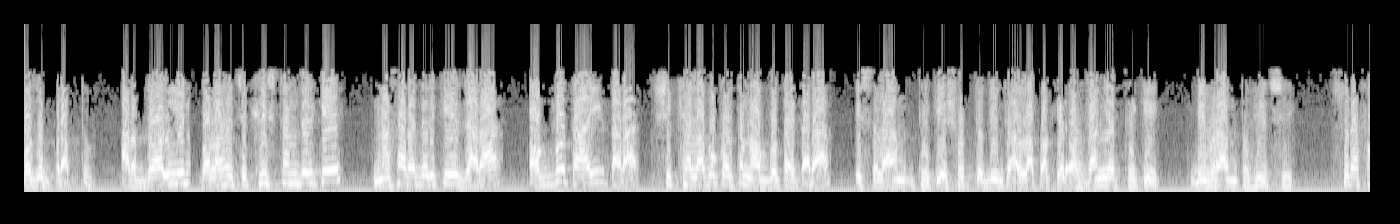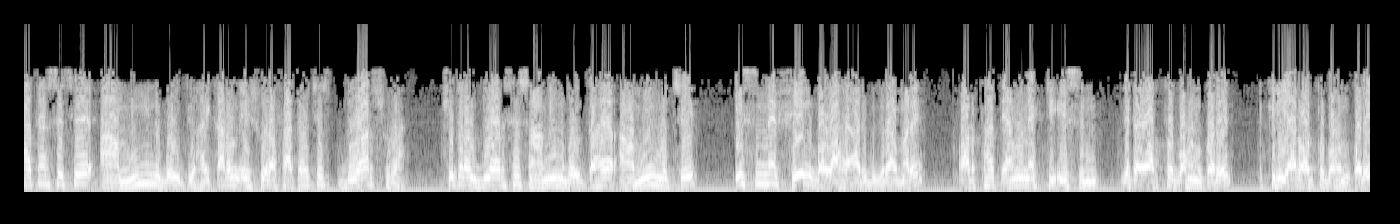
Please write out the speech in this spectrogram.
গজব প্রাপ্ত আর দলিন বলা হয়েছে খ্রিস্টানদেরকে, নাসারাদেরকে যারা অজ্ঞতায় তারা শিক্ষা লাভ করতেন, অজ্ঞতায় তারা ইসলাম থেকে, সত্য দিন আল্লাহ পাকের অহদানিয়াত থেকে বিভ্রান্ত হয়েছে। সুরা ফাতেহার শেষে আমিন বলতে হয়, কারণ এই সুরা ফাতে হচ্ছে দুয়ার সুরা। সুতরাং দুয়ার শেষে আমিন বলতে হয়, আর আমিন হচ্ছে ইসমে ফেল বলা হয় আরবি গ্রামারে। অর্থাৎ এমন একটি ইসম যেটা অর্থ বহন করে, ক্রিয়ার অর্থ বহন করে,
